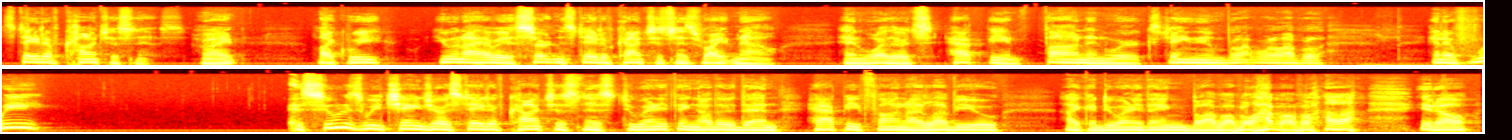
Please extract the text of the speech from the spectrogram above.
state of consciousness, right? Like we, you and I have a certain state of consciousness right now, and whether it's happy and fun, and we're exchanging blah blah blah blah. And if we, as soon as we change our state of consciousness to anything other than happy, fun, I love you, I can do anything, blah, blah, blah, blah, blah, you know,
